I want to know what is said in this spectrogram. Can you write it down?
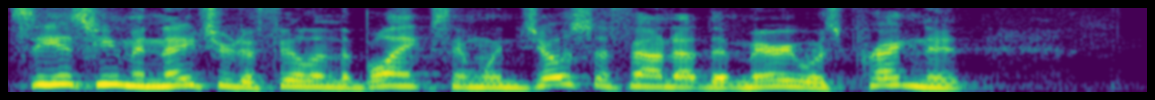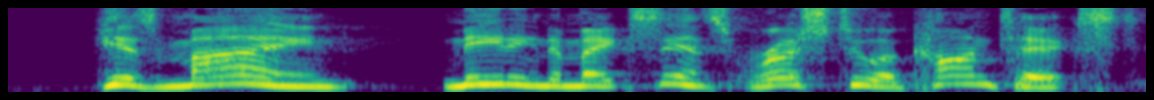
See, it's human nature to fill in the blanks. And when Joseph found out that Mary was pregnant, his mind, needing to make sense, rushed to a context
